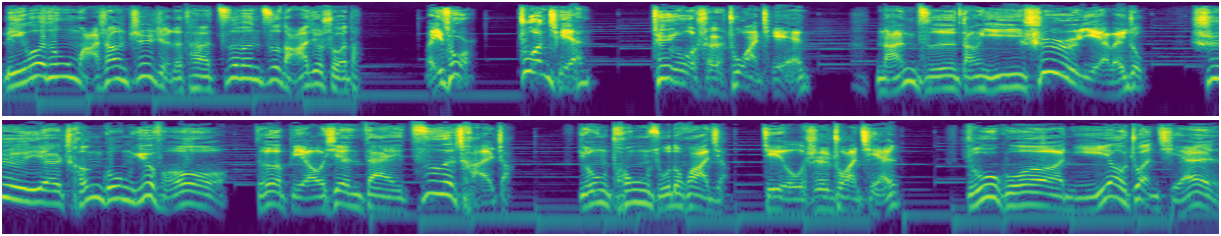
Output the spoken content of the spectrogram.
李伯通马上制止了他，自问自答就说道：“没错，赚钱就是赚钱。男子当以事业为重，事业成功与否，则表现在资产上。用通俗的话讲，就是赚钱。”如果你要赚钱，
